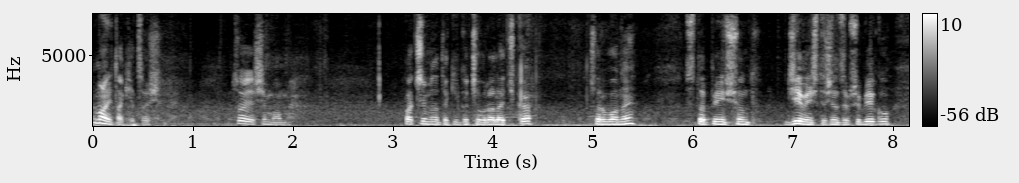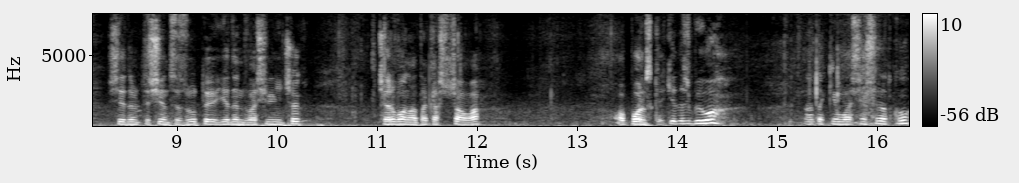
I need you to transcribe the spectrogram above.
No i takie coś. Co jeszcze mamy? Patrzymy na takiego Chevrolecika. Czerwony. 159 tysięcy przebiegu. 7 tysięcy złotych. 1.2 silniczek. Czerwona taka strzała. O Polskie kiedyś było. Na takim właśnie środku.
